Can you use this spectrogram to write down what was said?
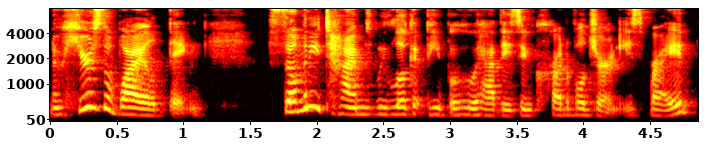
Now, here's the wild thing so many times we look at people who have these incredible journeys, right?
